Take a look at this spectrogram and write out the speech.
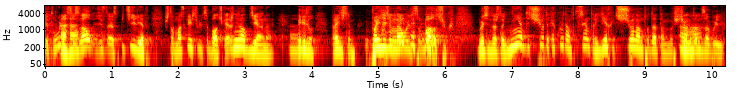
эту улицу Ага. знал, не знаю, с пяти лет, что в Москве есть улица Балчук. Я даже не знал, где она. А. Я говорил родителям, поедем на улицу Балчук. Очень то, что нет, да что, да какой там в центр ехать, что нам туда там, вообще мы Ага. там забыли.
